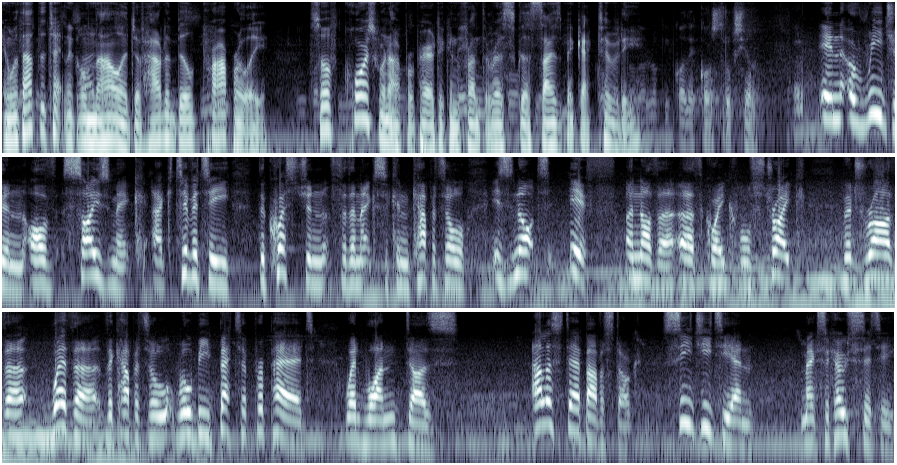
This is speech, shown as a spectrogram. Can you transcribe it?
and without the technical knowledge of how to build properly. So, of course, we're not prepared to confront the risk of seismic activity. In a region of seismic activity, the question for the Mexican capital is not if another earthquake will strike, but rather whether the capital will be better prepared when one does. Alastair Baverstock, CGTN, Mexico City.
